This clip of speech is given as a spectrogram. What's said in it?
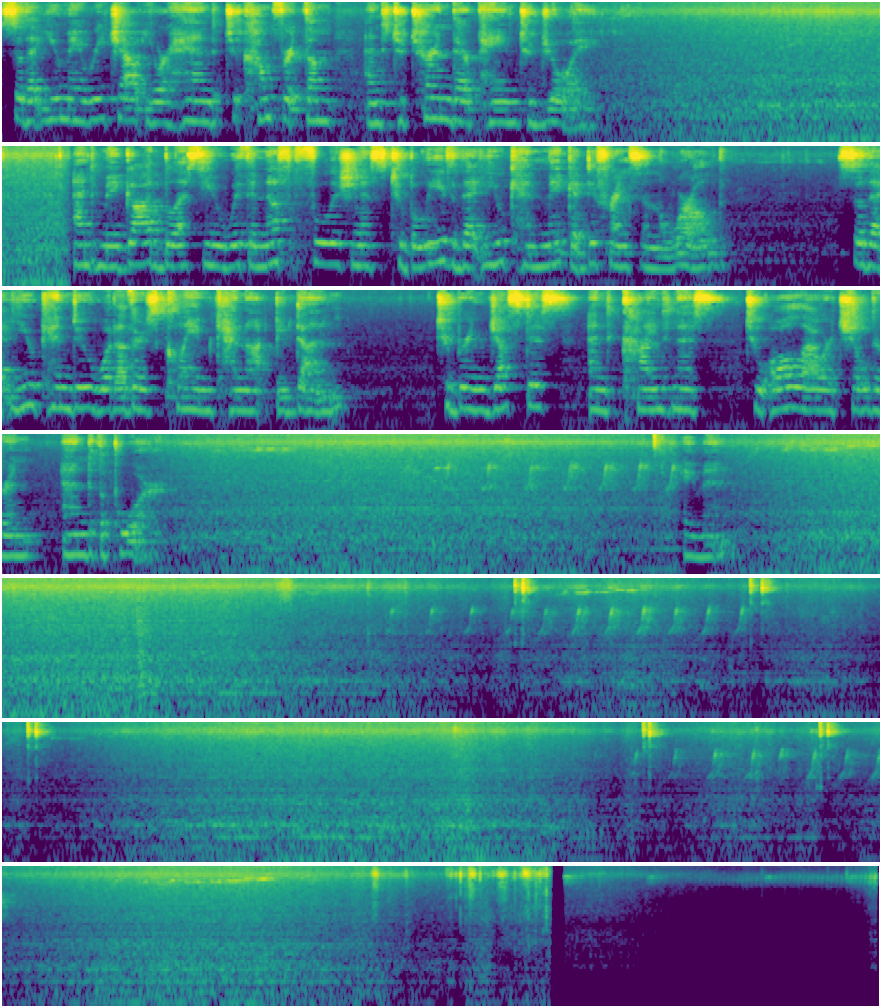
so that you may reach out your hand to comfort them and to turn their pain to joy. And may God bless you with enough foolishness to believe that you can make a difference in the world so that you can do what others claim cannot be done to bring justice and kindness to all our children and the poor. Amen.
